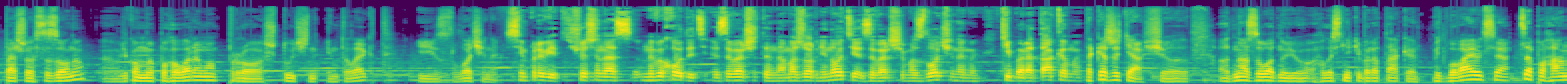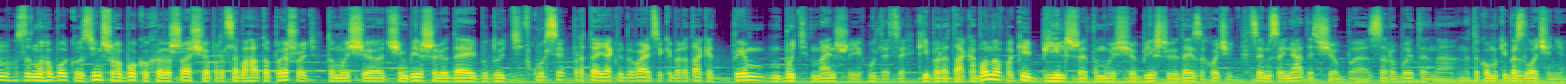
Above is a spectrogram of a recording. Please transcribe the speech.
першого сезону, в якому ми поговоримо про штучний інтелект і злочини. Всім привіт! Щось у нас не виходить завершити на мажорній ноті. Завершимо злочинами, кібератаками. Таке життя, що одна з одною голосні кібератаки відбуваються. Це погано з одного боку, з іншого боку, хорошо, що про це багато пишуть, тому що чим більше людей будуть в курсі про те, як відбуваються кібератаки, тим будь менше їх буде цих кібератак, або навпаки більше, тому що більше людей захочуть цим зайнятися, щоб е, заробити на, на такому кіберзлочині.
